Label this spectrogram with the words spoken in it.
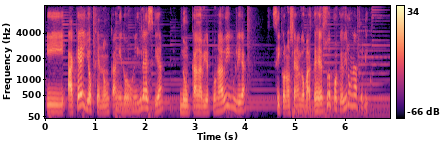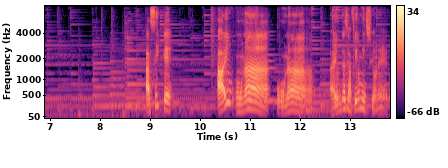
Y aquellos que nunca han ido a una iglesia, nunca han abierto una Biblia, si conocen algo más de Jesús, porque vieron una película. Así que hay, una, una, hay un desafío misionero.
